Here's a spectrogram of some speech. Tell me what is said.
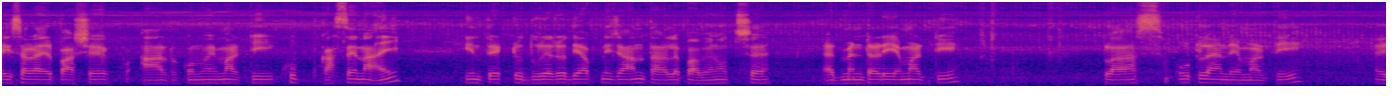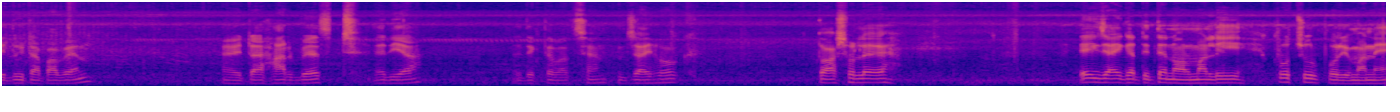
এই ছাড়া এর পাশে আর কোনো এমআরটি খুব কাছে নাই, কিন্তু একটু দূরে যদি আপনি যান তাহলে পাবেন হচ্ছে Admiralty MRT plus Woodland MRT, এই দুইটা পাবেন। এটা হারভেস্ট এরিয়া দেখতে পাচ্ছেন। যাই হোক, তো আসলে এই জায়গাটিতে নর্মালি প্রচুর পরিমাণে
